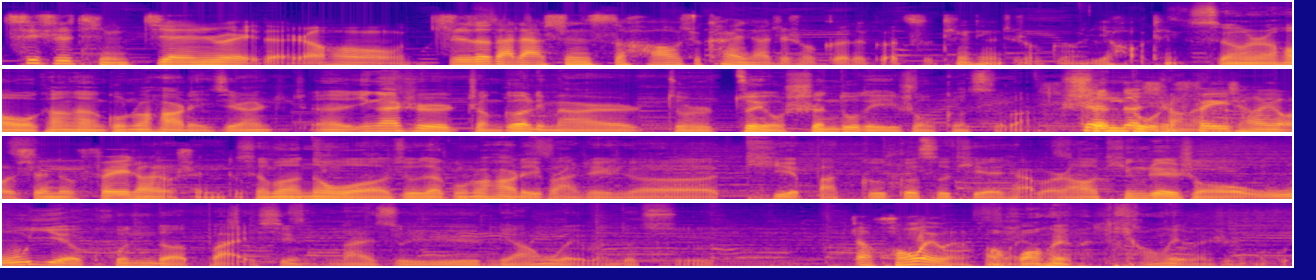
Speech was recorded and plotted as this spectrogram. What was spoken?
其实挺尖锐的，然后值得大家深思，好好去看一下这首歌的歌词，听听这首歌也好听。行，然后我看看公众号里，既然呃，应该是整个里面就是最有深度的一首歌词吧，深度上非常有深度，非常有深度。行吧，那我就在公众号里把这个贴，把歌歌词贴一下吧，然后听这首吴叶坤的《百姓》，来自于梁伟文的词。啊，黄伟文啊，黄伟文，梁伟文是什么鬼？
